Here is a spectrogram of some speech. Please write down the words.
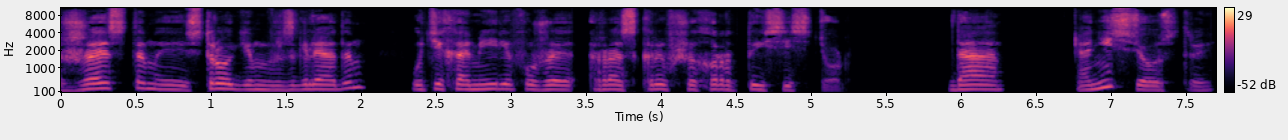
жестом и строгим взглядом, утихомирив уже раскрывших рты сестер. Да, они сестры.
